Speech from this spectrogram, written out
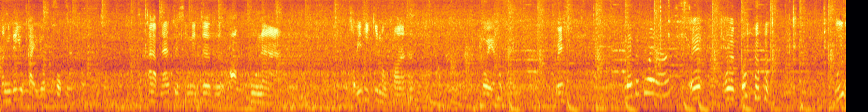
อันนี้จะอยู่ไก่ยกครกนะคะอันดับแรกคือซิกเนเจอร์คืออ่อมปูนาเขาวิธีกินของเขานะคะตัวใหญ่เข้าไปเว้ยเล็กไปด้วยนะเอ๊ะเอ๊ะก็อืม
